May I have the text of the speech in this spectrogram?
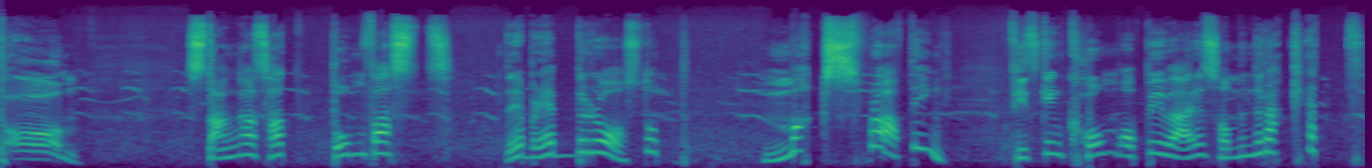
Boom! Stanga satt bom fast. Det ble bråstopp. Maks flating. Fisken kom opp i været som en rakett.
